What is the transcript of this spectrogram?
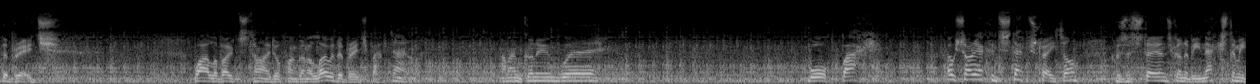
the bridge while the boat's tied up. I'm going to lower the bridge back down and I'm going to uh, walk back. Oh, sorry, I can step straight on because the stern's going to be next to me.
